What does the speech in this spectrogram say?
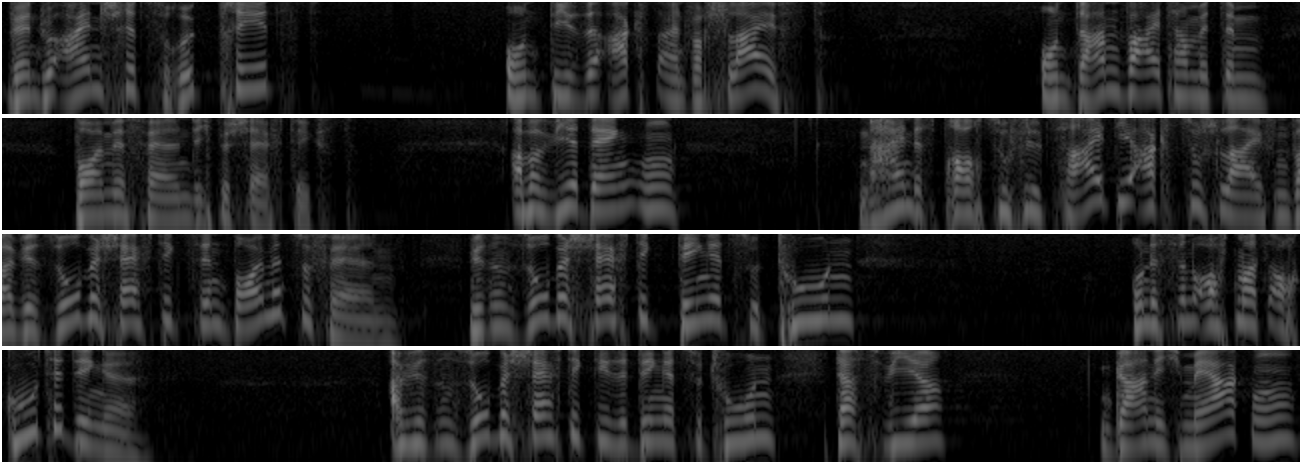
wenn du einen Schritt zurücktrittst und diese Axt einfach schleifst und dann weiter mit dem Bäumefällen dich beschäftigst? Aber wir denken, nein, es braucht zu viel Zeit, die Axt zu schleifen, weil wir so beschäftigt sind, Bäume zu fällen. Wir sind so beschäftigt, Dinge zu tun und es sind oftmals auch gute Dinge. Aber wir sind so beschäftigt, diese Dinge zu tun, dass wir gar nicht merken,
